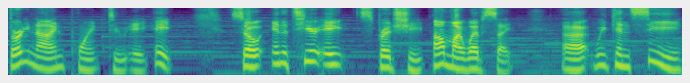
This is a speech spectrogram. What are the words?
39.288. So in the Tier 8 spreadsheet on my website, uh, we can see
